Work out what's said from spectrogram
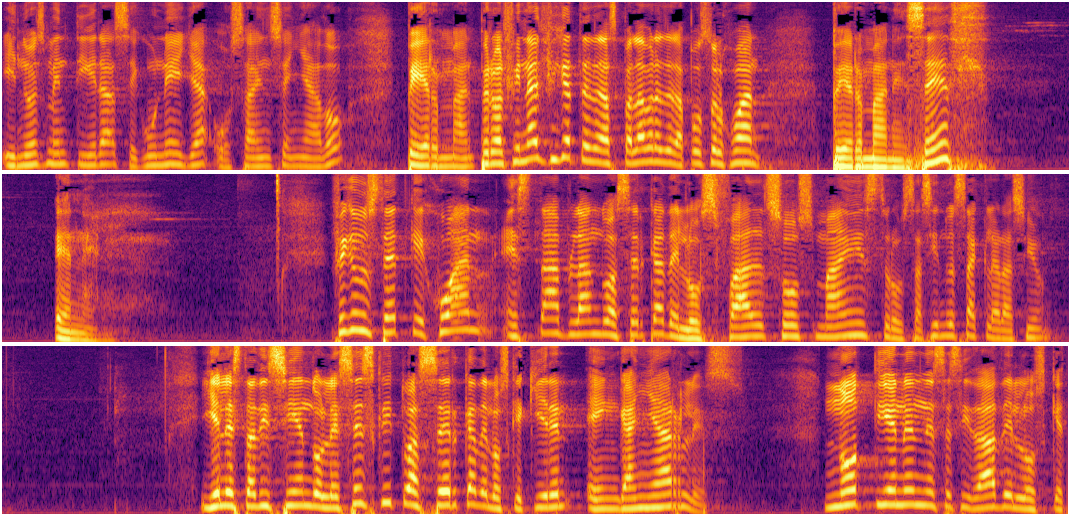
y no es mentira, según ella os ha enseñado, pero al final fíjate de las palabras del apóstol Juan, permaneced en él. Fíjese usted que Juan está hablando acerca de los falsos maestros, haciendo esa aclaración. Y él está diciendo, les he escrito acerca de los que quieren engañarles no tienen necesidad de los que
